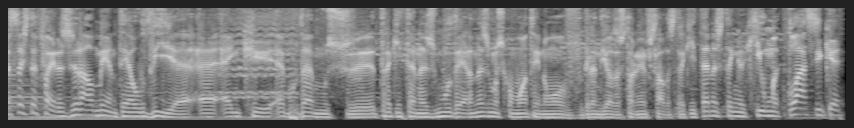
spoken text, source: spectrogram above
A sexta-feira geralmente é o dia eh, em que abordamos eh, traquitanas modernas, mas como ontem não houve grandiosa história universal das traquitanas, tenho aqui uma clássica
